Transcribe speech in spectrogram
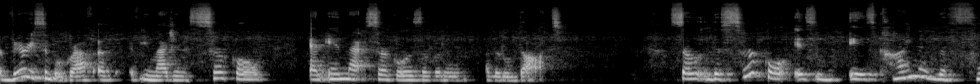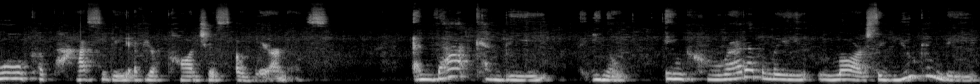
a very simple graph of if you imagine a circle, and in that circle is a little, a little dot. So the circle is is kind of the full capacity of your conscious awareness. And that can be you know, incredibly large. So you can be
